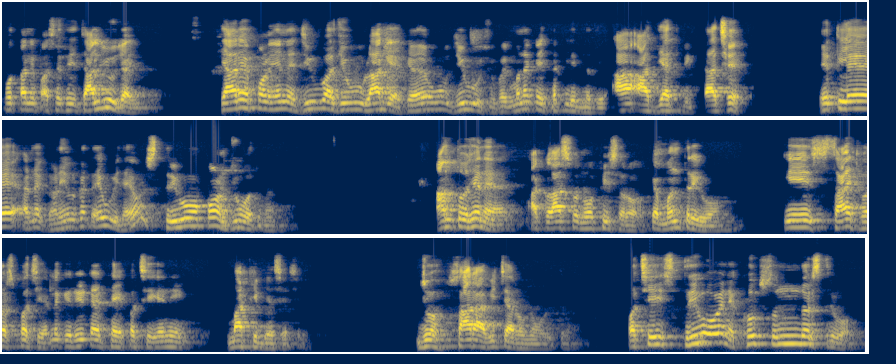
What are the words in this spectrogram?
પોતાની પાસેથી ચાલ્યું જાય, ત્યારે પણ એને જીવવા જેવું લાગે કે હું જીવું છું, ભાઈ મને કઈ તકલીફ નથી. આ આધ્યાત્મિકતા છે. એટલે, અને ઘણી વખત એવું થાય સ્ત્રીઓ પણ, જુઓ તમે. આમ તો છે ને, આ ક્લાસ વન ઓફિસરો કે મંત્રીઓ, એ સાઠ વર્ષ પછી, એટલે કે રિટાયર થાય પછી એની માઠી બેસે છે. જો સારા વિચારો ન હોય તો. પછી સ્ત્રીઓ હોય ને, ખૂબ સુંદર સ્ત્રીઓ.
